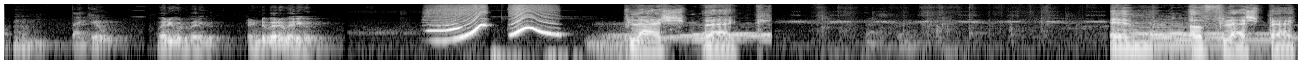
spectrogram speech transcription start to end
Thank you very good very good ரெண்டு பேரும் very good Flashback. End of flashback.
